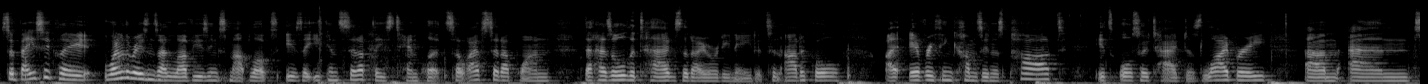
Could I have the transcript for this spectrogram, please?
So basically, one of the reasons I love using Smart Blocks is that you can set up these templates. So I've set up one that has all the tags that I already need. It's an article, I, everything comes in as parked. It's also tagged as library, um, and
